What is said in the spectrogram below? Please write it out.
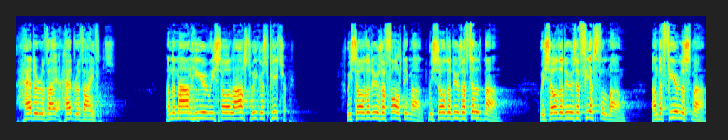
head, revi- head revivals. And the man here we saw last week was Peter. We saw that he was a faulty man. We saw that he was a filled man. We saw that he was a faithful man and a fearless man.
